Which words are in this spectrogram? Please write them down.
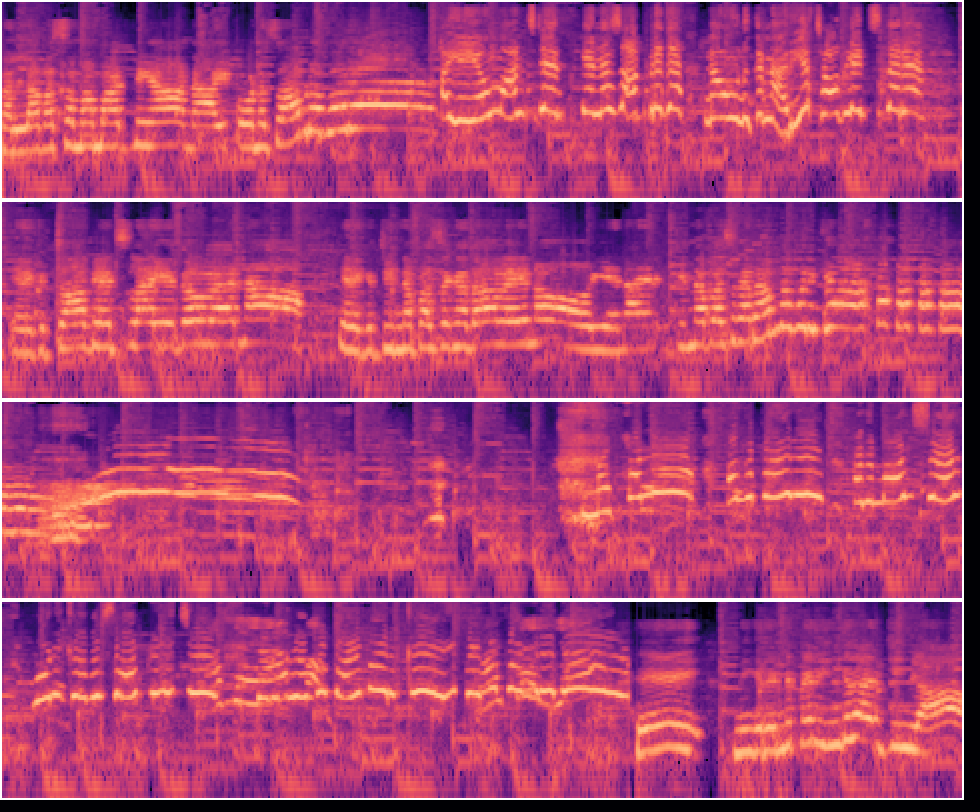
நல்லா வசமா மாட்டினியா? நான் இப்போ உன்னை சாப்பிட போறேன். ஐயோ மான்ஸ்டர் என்ன சாப்பிடுறது நான் உனக்கு நிறைய சாக்லேட்ஸ் தரேன். எனக்கு சாக்லேட்ஸ்லாம் எதுவும் வேணாம். எனக்கு சின்ன பசங்க தான் வேணும். ஏன்னா எனக்கு சின்ன பசங்க ரொம்ப பிடிக்கும். ஏய் நீங்க ரெண்டு பேரும் இங்கதான் இருக்கீங்களா?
